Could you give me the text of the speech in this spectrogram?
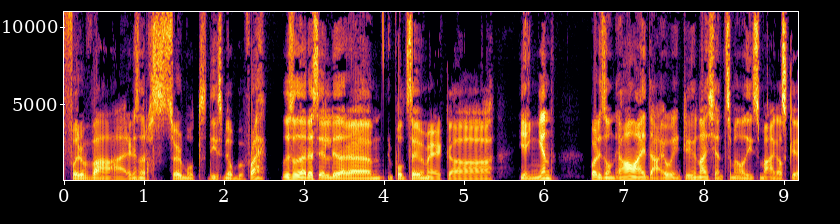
for å være liksom rasshøl mot de som jobber for deg. Det er sånn der, selv de der Pod Save America-gjengen var litt sånn Ja, nei, det er jo egentlig Hun er kjent som en av de som er ganske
